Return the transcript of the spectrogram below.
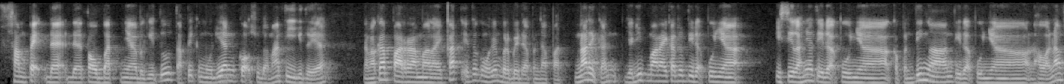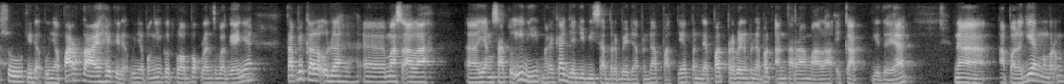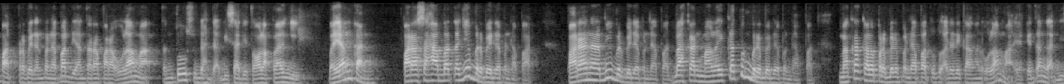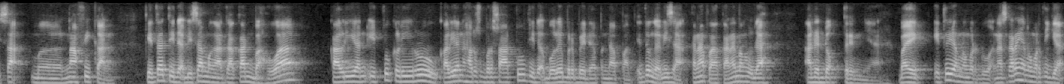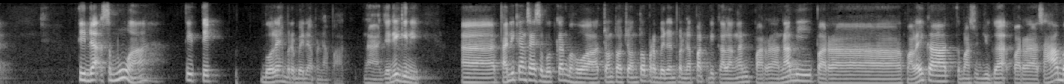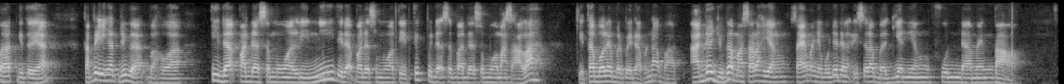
sampai da, da taubatnya begitu, tapi kemudian kok sudah mati gitu ya. Nah maka para malaikat itu kemudian berbeda pendapat. Menarik kan? Jadi malaikat itu tidak punya istilahnya tidak punya kepentingan, tidak punya hawa nafsu, tidak punya partai, tidak punya pengikut kelompok dan sebagainya. Tapi kalau udah e, masalah e, yang satu ini, mereka jadi bisa berbeda pendapat ya, pendapat perbedaan pendapat antara malaikat gitu ya. Nah, apalagi yang nomor empat, perbedaan pendapat di antara para ulama tentu sudah tidak bisa ditolak lagi. Bayangkan, para sahabat aja berbeda pendapat. Para nabi berbeda pendapat, bahkan malaikat pun berbeda pendapat. Maka kalau perbedaan pendapat itu ada di kalangan ulama, ya kita nggak bisa menafikan. Kita tidak bisa mengatakan bahwa kalian itu keliru, kalian harus bersatu, tidak boleh berbeda pendapat. Itu nggak bisa. Kenapa? Karena memang sudah ada doktrinnya. Baik, itu yang nomor dua. Nah sekarang yang nomor tiga. Tidak semua titik boleh berbeda pendapat. Nah jadi gini, uh, tadi kan saya sebutkan bahwa contoh-contoh perbedaan pendapat di kalangan para nabi, para malaikat, termasuk juga para sahabat gitu ya. Tapi ingat juga bahwa tidak pada semua lini, tidak pada semua titik, tidak pada semua masalah kita boleh berbeda pendapat. Ada juga masalah yang saya menyebutnya dengan istilah bagian yang fundamental.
